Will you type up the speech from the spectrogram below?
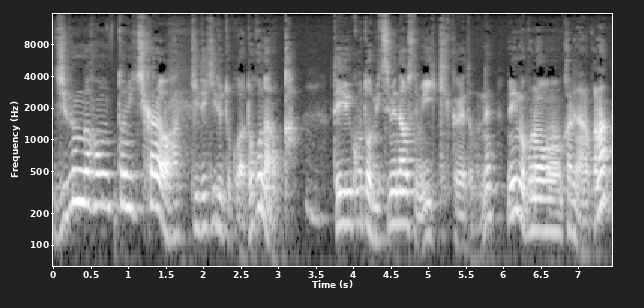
自分が本当に力を発揮できるところはどこなのかっていうことを見つめ直すにもいいきっかけだと思うね。で今この彼なのかな？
